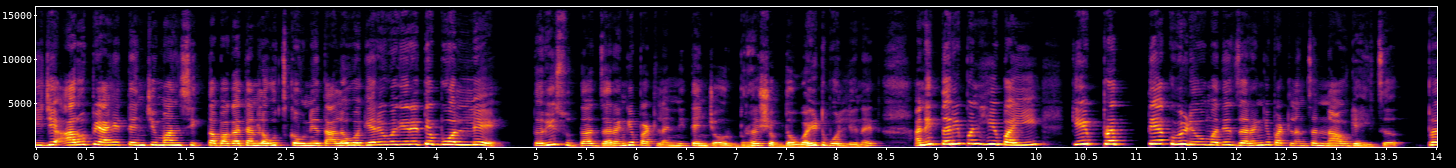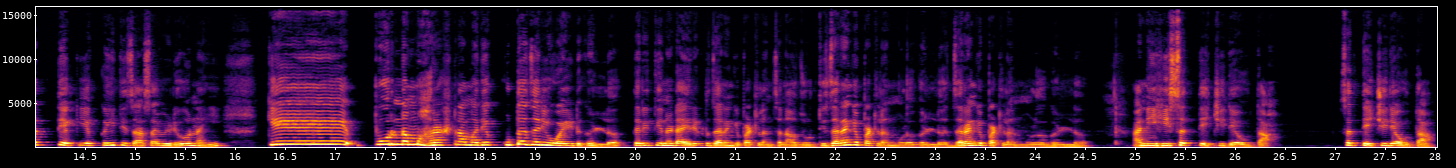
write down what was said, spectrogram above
की जे आरोपी आहेत त्यांची मानसिकता बघा त्यांना उचकवण्यात आलं वगैरे वगैरे ते बोलले. तरी सुद्धा जरांगे पाटलांनी त्यांच्यावर भ्र शब्द वाईट बोलले नाहीत. आणि तरी पण ही बाई की प्रत्येक व्हिडिओमध्ये जरांगे पाटलांचं नाव घ्यायचं. प्रत्येक एकही तिचा असा व्हिडिओ नाही की पूर्ण महाराष्ट्रामध्ये कुठं जरी वाईट घडलं तरी तिनं डायरेक्ट जरांगे पाटलांचं नाव जोडती. जरांगे पाटलांमुळं घडलं जरांगे पाटलांमुळं घडलं. आणि ही सत्तेची देवता सत्तेची देवता.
